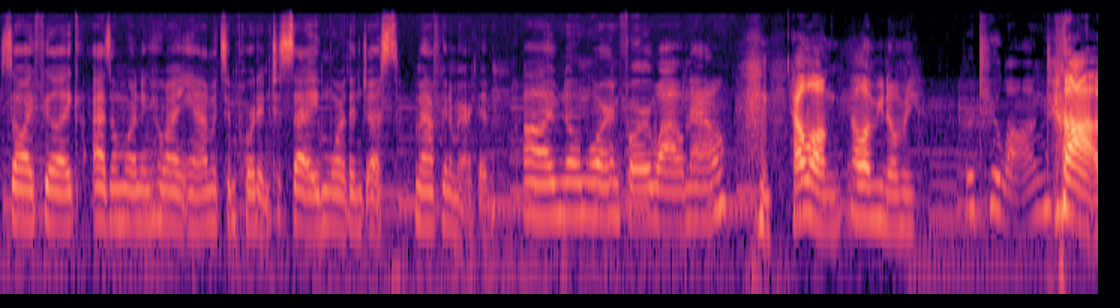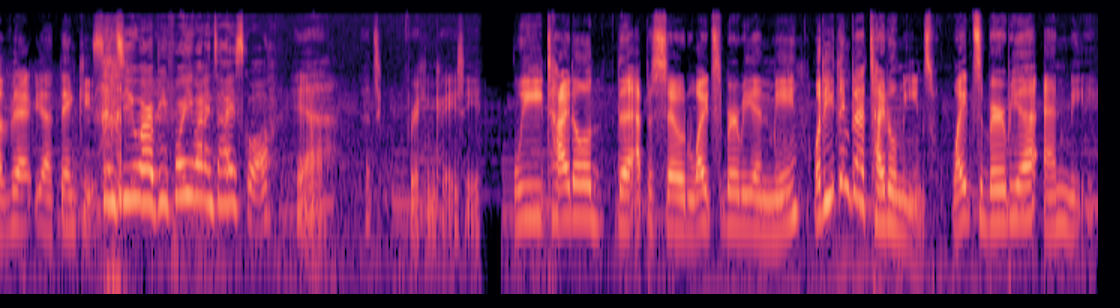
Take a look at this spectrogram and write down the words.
So I feel like as I'm learning who I am, it's important to say more than just I'm African American. Uh, I've known Lauren for a while now. How long? How long have you known me? For too long. ah, yeah, thank you. Since you were before you went into high school. Yeah, that's freaking crazy. We titled the episode White Suburbia and Me. What do you think that title means? White Suburbia and Me.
